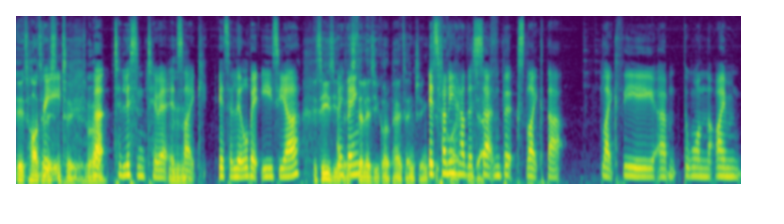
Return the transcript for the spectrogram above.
It's hard to listen to as well But to listen to it, it's Mm. like it's a little bit easier. It's easier, I but it still is. You've got to pay attention. It's funny how there's in-depth. certain books like that, like the um the one that I'm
